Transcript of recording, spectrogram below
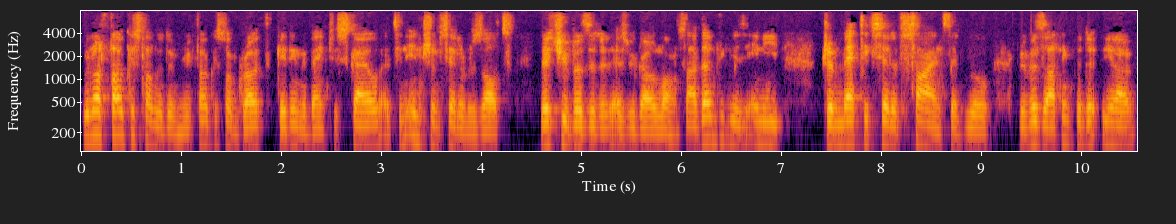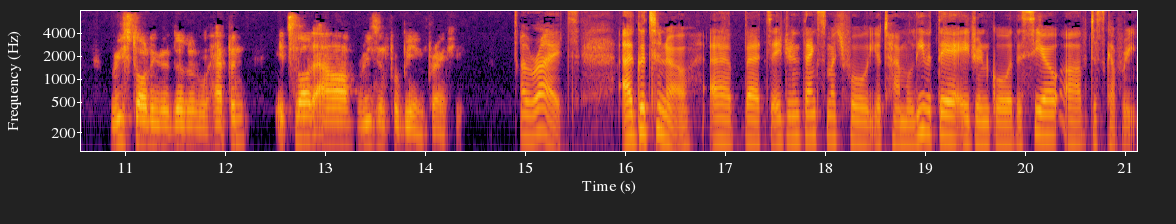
We're not focused on the dividend. We're focused on growth, getting the bank to scale. It's an interim set of results. Let's revisit it as we go along. So I don't think there's any dramatic set of science that we'll revisit. I think that, you know, restarting the dividend will happen. It's not our reason for being, frankly. All right. Uh, good to know. Uh, but Adrian, thanks so much for your time. We'll leave it there. Adrian Gore, the CEO of Discovery.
